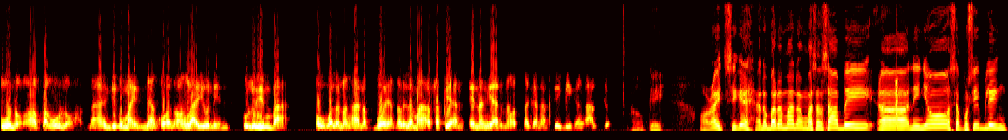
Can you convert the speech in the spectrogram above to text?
puno, ah, pangulo, na hindi ko maintindihan kung ano ang layunin, guluhin ba o wala ng hanap buhay ang kanilang mga kasapian, eh nangyari na at naganap kaibigang Aljo. Okay. Alright, sige. Ano ba naman ang masasabi ah, ninyo sa posibleng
